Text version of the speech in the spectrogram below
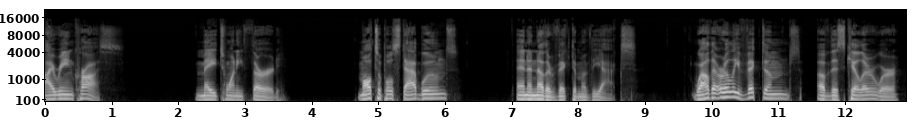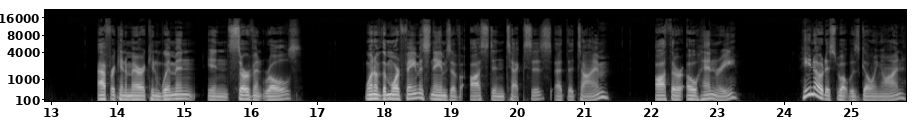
Irene Cross, May 23rd. Multiple stab wounds and another victim of the axe. While the early victims of this killer were African American women in servant roles, one of the more famous names of Austin, Texas at the time, author O. Henry, he noticed what was going on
